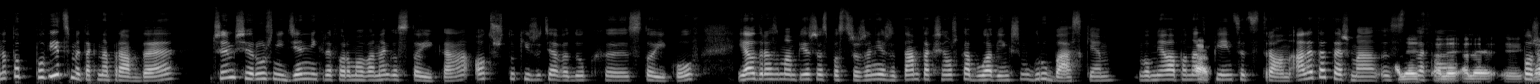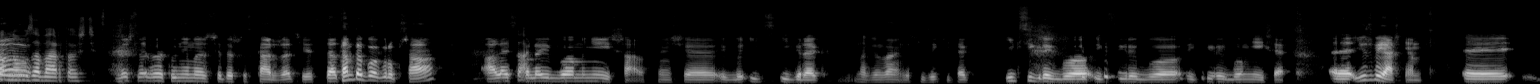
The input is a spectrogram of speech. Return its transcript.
No to powiedzmy tak naprawdę, Czym się różni dziennik reformowanego stoika od sztuki życia według stoików? Ja od razu mam pierwsze spostrzeżenie, że tamta książka była większym grubaskiem, bo miała ponad tak. 500 stron, ale ta też ma y, ale, taką ale, ale, y, porządną no, zawartość. Myślę, że tu nie możesz się też uskarżać. Jest, tamta była grubsza, ale z tak. kolei była mniejsza, w sensie jakby XY, nawiązane do fizyki, tak? XY było, XY było, XY było mniejsze. E, już wyjaśniam. E,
